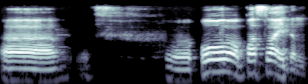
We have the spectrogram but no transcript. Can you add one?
Э, по, по слайдам.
